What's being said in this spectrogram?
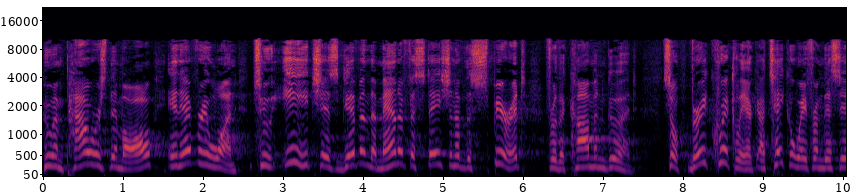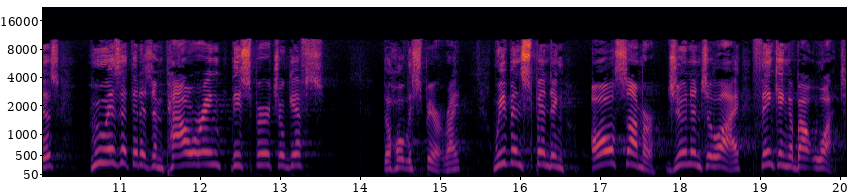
who empowers them all in everyone. To each is given the manifestation of the Spirit for the common good. So, very quickly, a, a takeaway from this is who is it that is empowering these spiritual gifts? The Holy Spirit, right? We've been spending all summer, June and July, thinking about what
